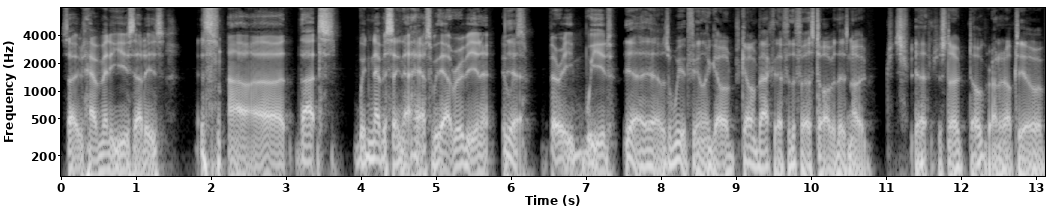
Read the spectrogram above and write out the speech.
So, how many years that is. It's, uh, that's, we'd never seen that house without Ruby in it. It was very weird. Yeah, yeah, it was a weird feeling going going back there for the first time, but there's no just yeah, just no dog running up to you or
